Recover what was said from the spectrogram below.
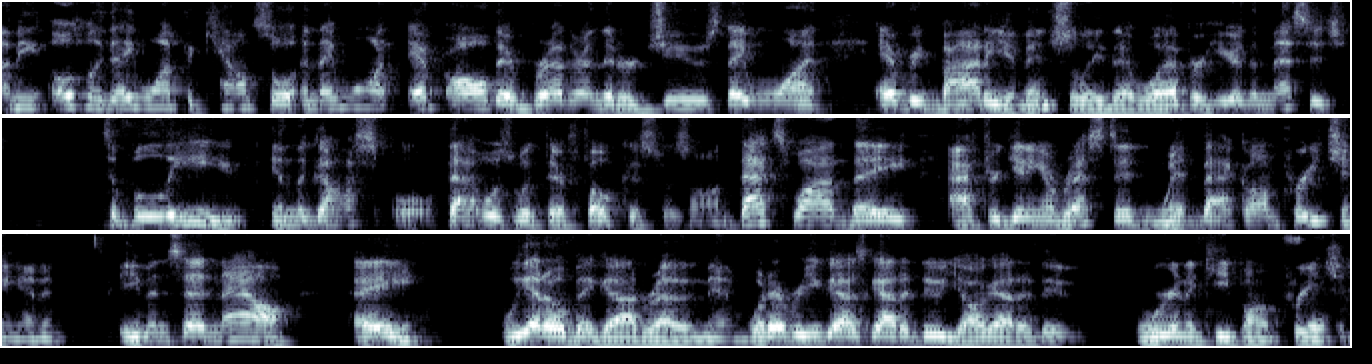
I mean, ultimately, they want the council and they want ev- all their brethren that are Jews. They want everybody eventually that will ever hear the message to believe in the gospel. That was what their focus was on. That's why they, after getting arrested, went back on preaching and even said, now, hey, We got to obey God rather than men. Whatever you guys got to do, y'all got to do. We're going to keep on preaching.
